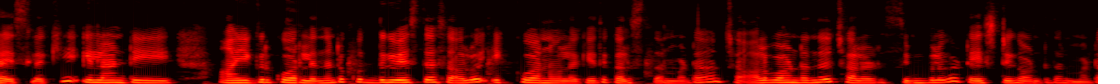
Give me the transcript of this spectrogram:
రైస్లకి ఇలాంటి ఎగురు కూరలు ఏంటంటే కొద్దిగా వేస్తే చాలు ఎక్కువ అన్నంలోకి అయితే కలుస్తుంది అనమాట చాలా బాగుంటుంది. చాలా సింపుల్గా టేస్టీగా ఉంటుంది అనమాట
